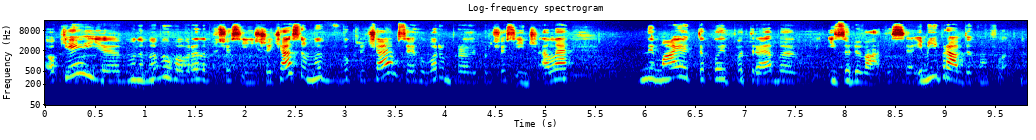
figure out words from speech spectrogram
окей, е, ну, ми б говорили про щось інше. І Часом ми виключаємося і говоримо про, про щось інше. Але немає такої потреби ізолюватися. І мені правда комфортно.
